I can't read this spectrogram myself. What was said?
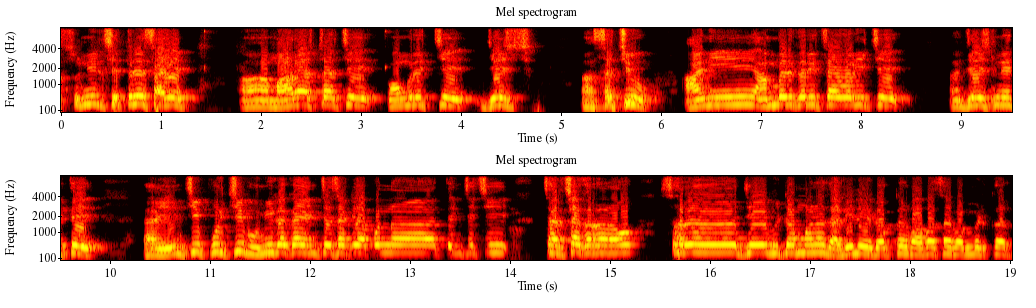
सुनील छेत्रे साहेब महाराष्ट्राचे काँग्रेसचे ज्येष्ठ सचिव आणि आंबेडकरी चळवळीचे ज्येष्ठ नेते यांची पुढची भूमिका काय यांच्यासाठी आपण त्यांच्याशी चर्चा करणार आहोत. सर जे विटंबना झालेली आहे डॉक्टर बाबासाहेब आंबेडकर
